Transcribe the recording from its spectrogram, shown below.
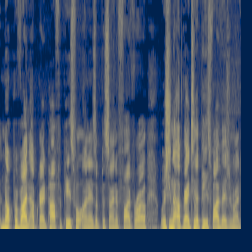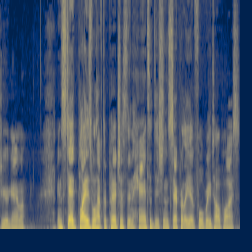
not provide an upgrade path for PS4 owners of Persona 5 Royal wishing to upgrade to the PS5 version, right, Eurogamer. Instead, players will have to purchase the enhanced edition separately at full retail price.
